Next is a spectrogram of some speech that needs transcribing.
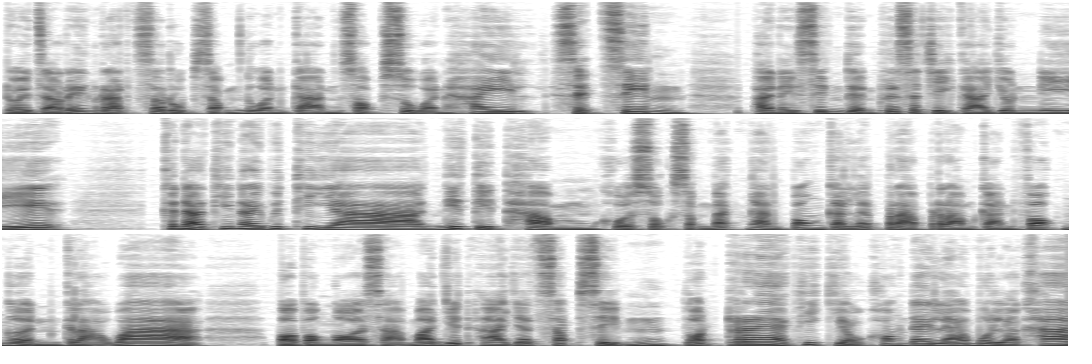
โดยจะเร่งรัดสรุปสำนวนการสอบสวนให้เสร็จสิ้น ภายในสิ้นเดือนพฤศจิกายนนี้ขณะที่นายวิทยานิติธรรมโฆษกสำนักงานป้องกันและปราบปรามการฟอกเงินกล่าวว่า ปปงสามารถยึดอายัดทรัพย์สินล็อตแรกที่เกี่ยวข้องได้แล้วมูลค่า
